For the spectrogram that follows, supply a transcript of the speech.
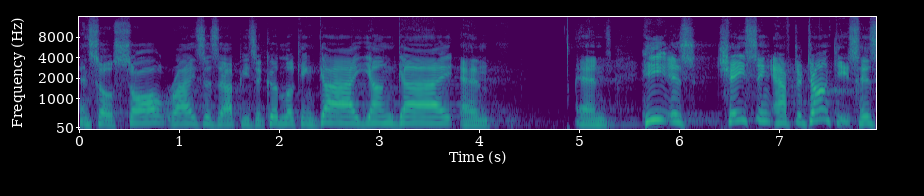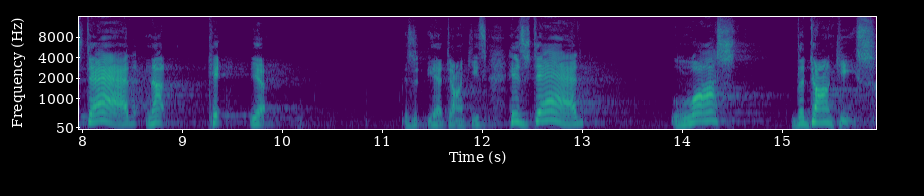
And so Saul rises up. He's a good looking guy, young guy, and, and he is chasing after donkeys. His dad, not, yeah, is it, yeah, donkeys. His dad lost the donkeys.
